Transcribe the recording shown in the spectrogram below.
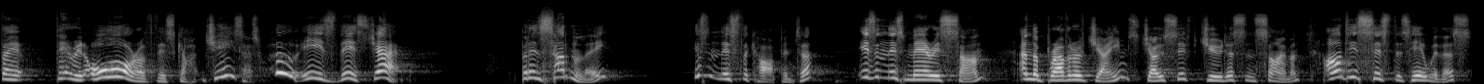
They, they're in awe of this guy. Jesus, who is this chap? But then suddenly, isn't this the carpenter? Isn't this Mary's son and the brother of James, Joseph, Judas, and Simon? Aren't his sisters here with us?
